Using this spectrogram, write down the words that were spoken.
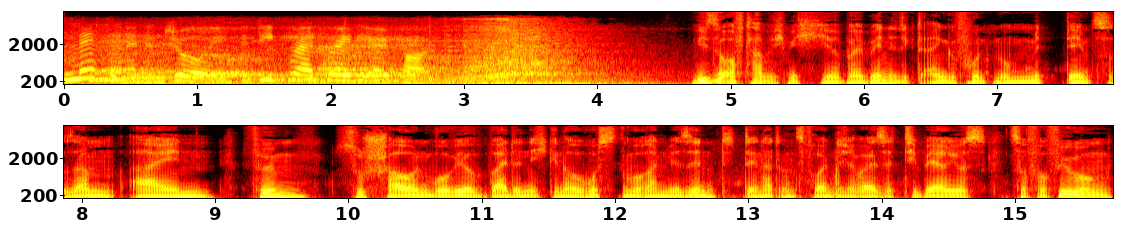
Listen and enjoy the Deep Red Radio Pod. Wie so oft habe ich mich hier bei Benedikt eingefunden, um mit dem zusammen einen Film zu schauen, wo wir beide nicht genau wussten, woran wir sind. Den hat uns freundlicherweise Tiberius zur Verfügung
